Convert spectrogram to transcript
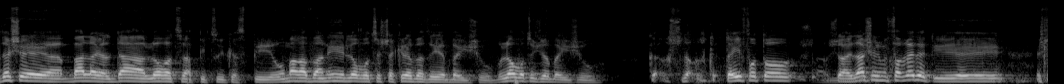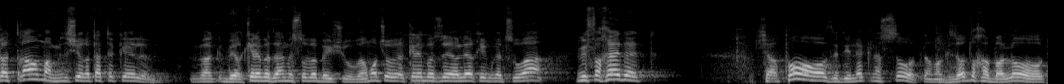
זה שבעל הילדה לא רצה פיצוי כספי, הוא אמר, אבל אני לא רוצה שהכלב הזה יהיה ביישוב, לא רוצה שיהיה ביישוב. תעיף אותו, שהילדה שלי מפרדת, היא, יש לה טראומה מזה שהיא ראתה את הכלב, וה- והכלב הזה היה מסתובב ביישוב, ולמרות שהכלב הזה הולך עם רצועה, היא מפחדת. עכשיו פה זה דיני קנסות, למה גזרות וחבלות,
